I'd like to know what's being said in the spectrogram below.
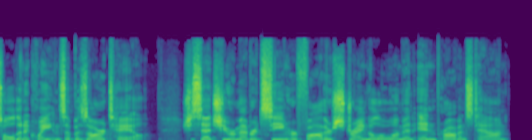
told an acquaintance a bizarre tale. She said she remembered seeing her father strangle a woman in Provincetown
